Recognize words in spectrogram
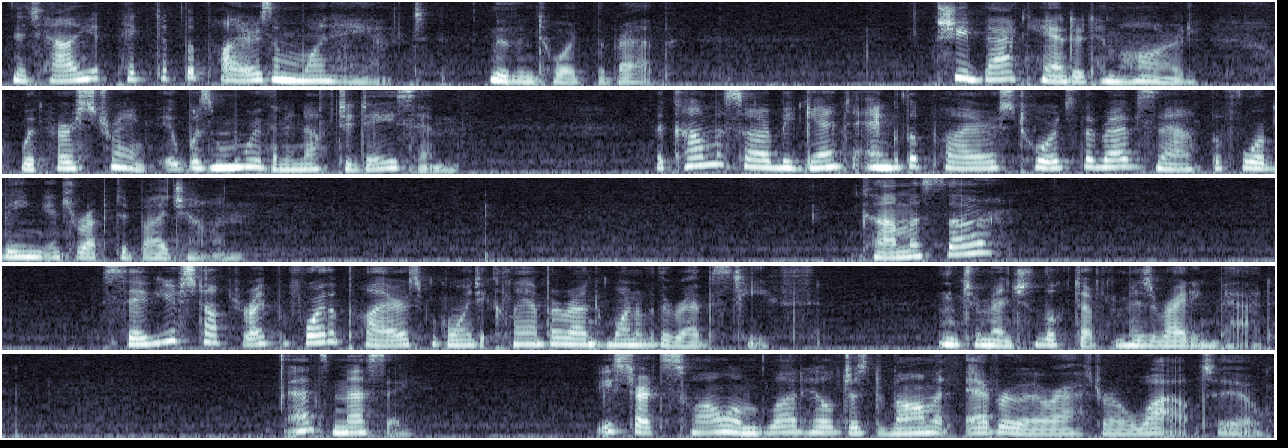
Natalia picked up the pliers in one hand, moving toward the Reb. She backhanded him hard. With her strength, it was more than enough to daze him. The commissar began to angle the pliers towards the Reb's mouth before being interrupted by John. Commissar? Savior stopped right before the pliers were going to clamp around one of the Reb's teeth. Untermensch looked up from his writing pad. That's messy. If he starts swallowing blood, he'll just vomit everywhere after a while, too.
